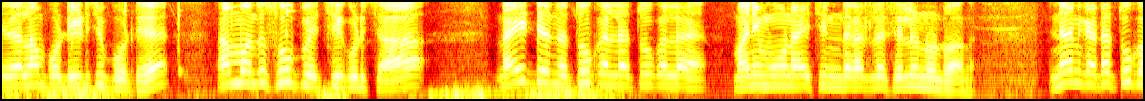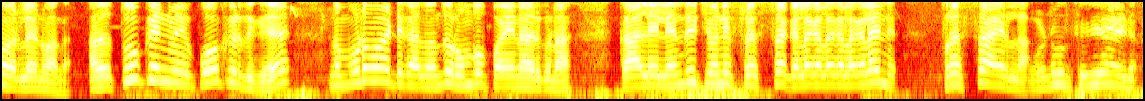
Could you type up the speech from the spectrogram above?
இதெல்லாம் போட்டு இடித்து போட்டு நம்ம வந்து சூப் வச்சு குடித்தா நைட்டு இந்த தூக்கல்ல தூக்கல்ல மணி மூணு ஆயிடுச்சு இந்த காலத்தில் செல்லு நோண்டுவாங்க என்னன்னு கேட்டால் தூக்கம் வரலன்னுவாங்க. அந்த தூக்கமின்மையை போக்குறதுக்கு இந்த முடவாட்டுக்கால் வந்து ரொம்ப பயனாக இருக்குண்ணா. காலையில் எழுந்திரிச்சோடனே ஃப்ரெஷ்ஷாக கல கல கல கலன்னு ஃப்ரெஷ்ஷாக ஆயிடலாம் உடம்பு சரியாயிடும்.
